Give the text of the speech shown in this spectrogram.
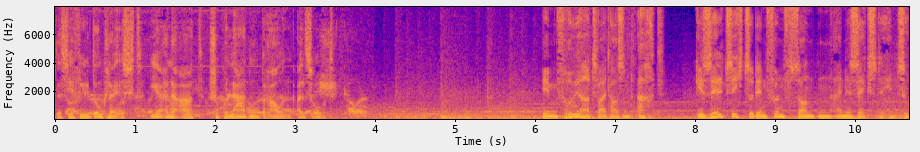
das hier viel dunkler ist, eher eine Art Schokoladenbraun als rot. Im Frühjahr 2008 gesellt sich zu den fünf Sonden eine sechste hinzu.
